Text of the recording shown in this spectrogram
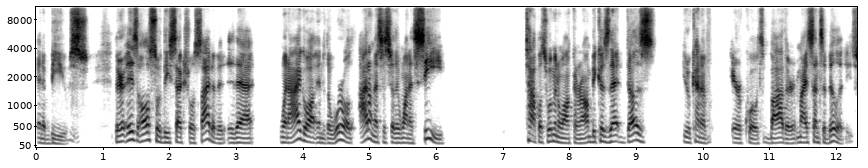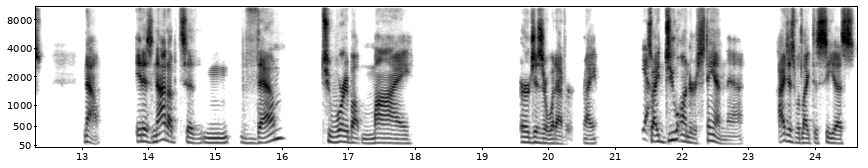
and mm-hmm. abuse. There is also the sexual side of it eh, that when i go out into the world i don't necessarily want to see topless women walking around because that does you know kind of air quotes bother my sensibilities. Now it is not up to them to worry about my urges or whatever right Yeah. so I do understand that. I just would like to see us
